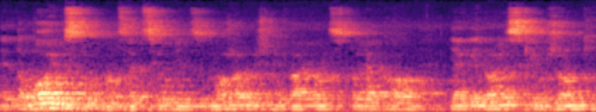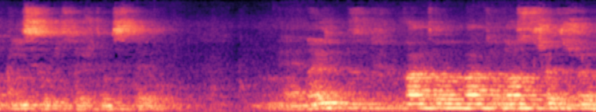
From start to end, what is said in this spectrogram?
e, do boju z tą koncepcją Międzymorza, wyśmiewając to jako jagiellońskie mrzonki PiSu czy coś w tym stylu. E, No i warto, warto dostrzec, że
